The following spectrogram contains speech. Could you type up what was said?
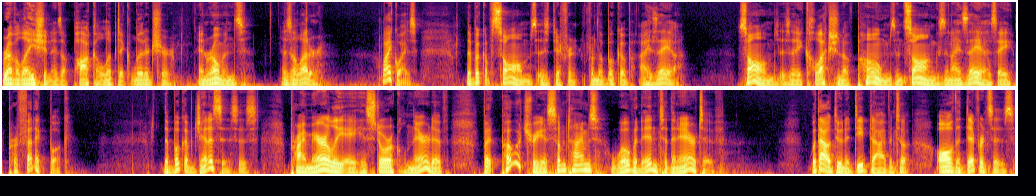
Revelation is apocalyptic literature, and Romans is a letter. Likewise, the book of Psalms is different from the book of Isaiah. Psalms is a collection of poems and songs, and Isaiah is a prophetic book. The book of Genesis is primarily a historical narrative, but poetry is sometimes woven into the narrative. Without doing a deep dive into all the differences,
